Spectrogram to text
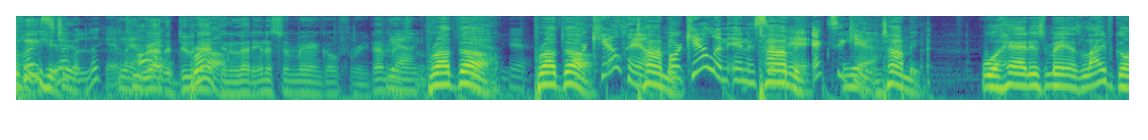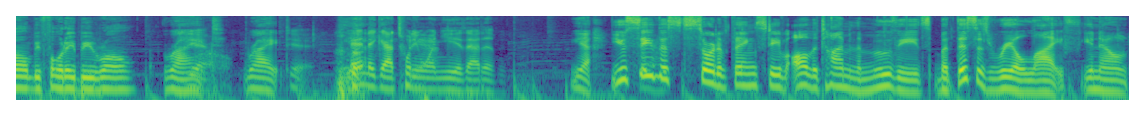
at play movies, here. too. But look at it. Yeah. You'd rather do bruh. that than let an innocent man go free. That makes Yeah. sense. Brother, Yeah. brother, or kill him, Tommy, or kill an innocent Tommy. man. Execute. Yeah. Tommy will have this man's life gone before they be wrong. Right. Yeah. Right. Yeah. yeah. And they got 21 years out of it. Yeah. You see this sort of thing, Steve, all the time in the movies, but this is real life. You know,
